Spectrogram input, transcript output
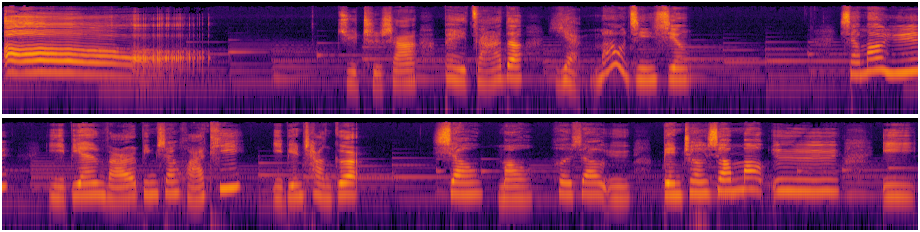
啊！巨齿鲨被砸得眼冒金星。小猫鱼一边玩冰山滑梯，一边唱歌：小猫。和小鱼变成小毛鱼，一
